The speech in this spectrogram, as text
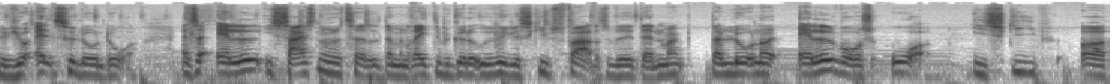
vi har jo altid lånt ord. Altså alle i 1600-tallet, da man rigtig begyndte at udvikle skibsfart osv. i Danmark, der låner alle vores ord i skib, og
